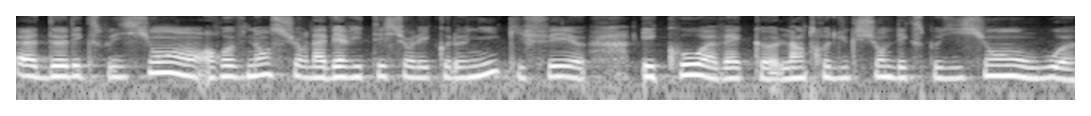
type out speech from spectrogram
de l'exposition en revenant sur la vérité sur les colonies, qui fait euh, écho avec euh, l'introduction de l'exposition où euh,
